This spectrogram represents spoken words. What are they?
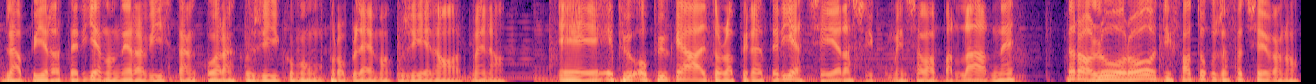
la pirateria non era vista ancora così come un problema così enorme no e, e più, o più che altro la pirateria c'era si cominciava a parlarne però loro di fatto cosa facevano?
